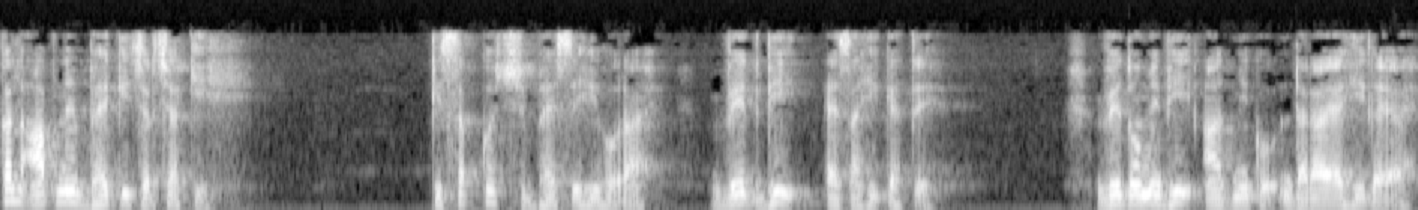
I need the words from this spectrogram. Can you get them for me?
कल आपने भय की चर्चा की, कि सब कुछ भय से ही हो रहा है। वेद भी ऐसा ही कहते हैं। वेदों में भी आदमी को डराया ही गया है।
